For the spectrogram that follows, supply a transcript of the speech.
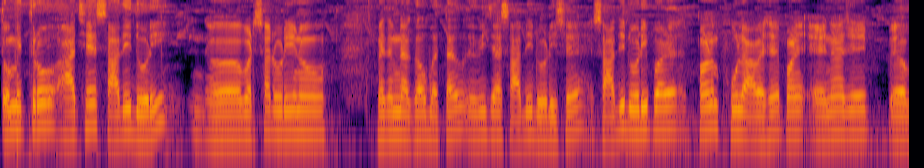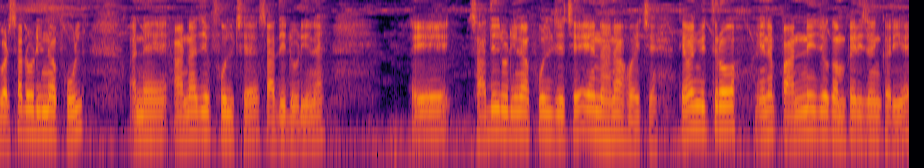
તો મિત્રો આ છે સાદી દોડી અ, વરસા દોડીનો મેં તમને અગાઉ બતાવ્યું એવી જ આ સાદી દોડી છે. સાદી દોડી પર પણ ફૂલ આવે છે પણ એના જે અ, દોડીના ફૂલ અને આના જે ફૂલ છે સાદી દોડીના એ સાદી દોડીના ફૂલ જે છે એ નાના હોય છે. તેમજ મિત્રો એના પાનની જો કમ્પેરિઝન કરીએ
